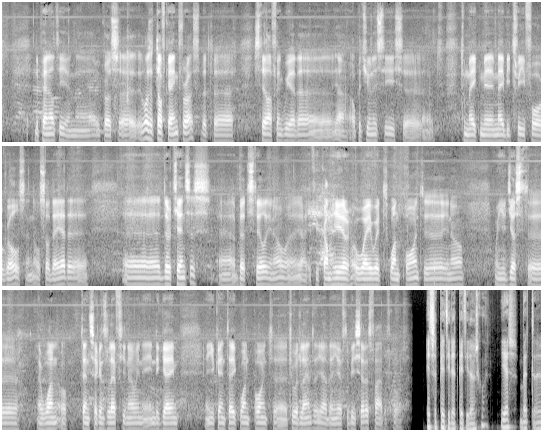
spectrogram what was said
the penalty, and uh, because uh, it was a tough game for us, but. Uh, Still, I think we had uh, yeah opportunities uh, to make maybe three, four goals, and also they had uh, uh, their chances. Uh, but still, you know, uh, yeah, if you come here away with one point, uh, you know, when you just uh, have one or ten seconds left, you know, in in the game, and you can take one point uh, to Atlanta, yeah, then you have to be satisfied, of course. It's a pity that Pity don't score. Yes, met eh,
